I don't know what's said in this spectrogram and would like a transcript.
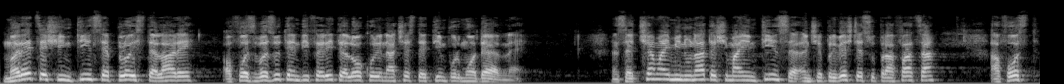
Mărețe și întinse ploi stelare au fost văzute în diferite locuri în aceste timpuri moderne. Însă cea mai minunată și mai întinsă în ce privește suprafața a fost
